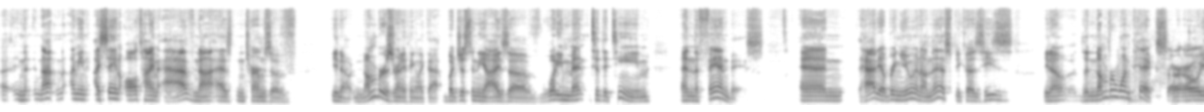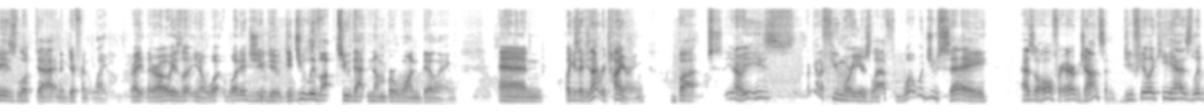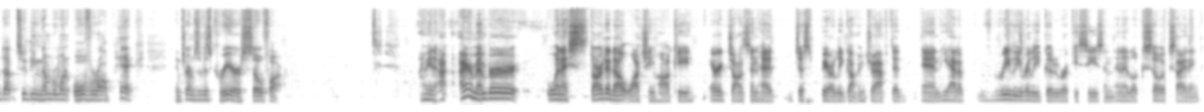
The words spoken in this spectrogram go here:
uh, not, I mean, I say an all time Av, not as in terms of, you know, numbers or anything like that, but just in the eyes of what he meant to the team and the fan base. And Hadi, I'll bring you in on this because he's, you know, the number one picks are always looked at in a different light, right? They're always, you know, what what did you do? Did you live up to that number one billing? And like I said, he's not retiring, but you know, he's got a few more years left. What would you say as a whole for Erik Johnson? Do you feel like he has lived up to the number one overall pick in terms of his career so far? I mean, I, I remember when I started out watching hockey, Erik Johnson had just barely gotten drafted and he had a really, really good rookie season and it looked so exciting.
